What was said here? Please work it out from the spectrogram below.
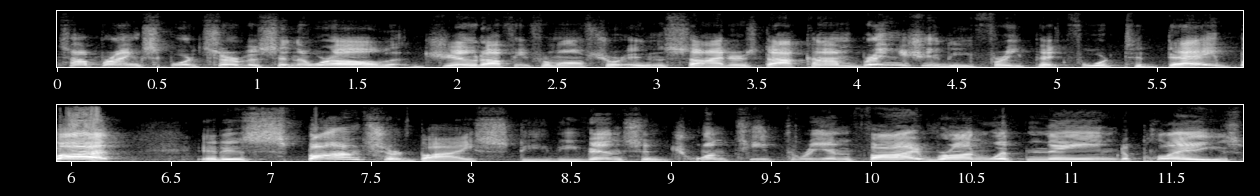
Top ranked sports service in the world, Joe Duffy from OffshoreInsiders.com brings you the free pick for today, but it is sponsored by Stevie Vincent. 23 and 5 run with named plays.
